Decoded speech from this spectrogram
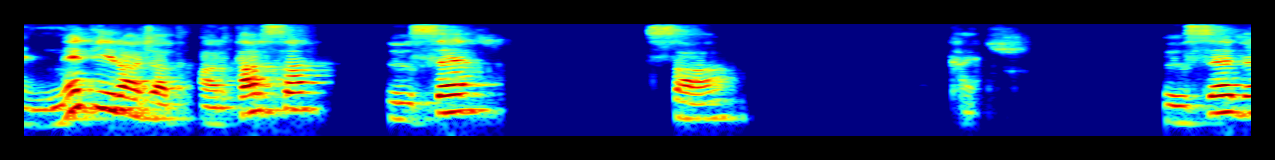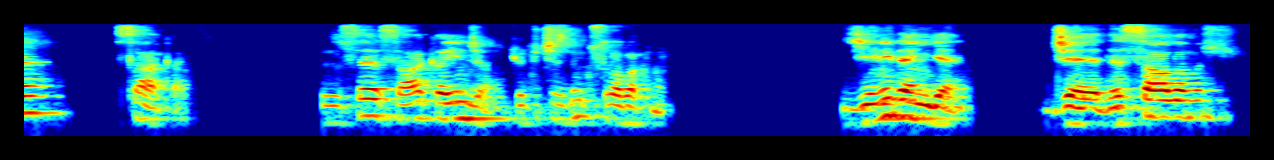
E, net ihracat artarsa IS sağ kayar. IS de sağ kayar. IS sağ kayınca, kötü çizdim kusura bakmayın. Yeni denge C'de sağlanır.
